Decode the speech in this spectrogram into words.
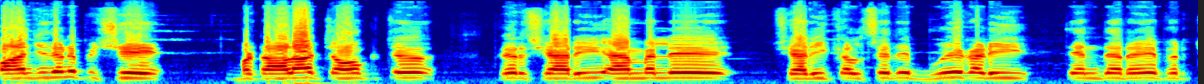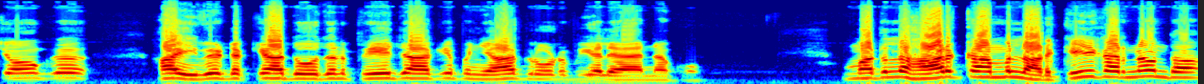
5 ਦਿਨ ਪਿੱਛੇ ਬਟਾਲਾ ਚੌਂਕ 'ਚ ਫਿਰ ਸ਼ਹਿਰੀ ਐਮਐਲਏ ਸ਼ਹਿਰੀ ਕਲਸੇ ਦੇ ਬੂਹੇ ਗੜੀ ਤਿੰਨ ਦਿਨ ਰਹੇ, ਫਿਰ ਚੌਂਕ ਹਾਈਵੇ ਡੱਕਿਆ, ਦੋ ਦਿਨ ਫੇਰ ਜਾ ਕੇ 50 ਕਰੋੜ ਰੁਪਇਆ ਲਿਆ ਇਹਨਾਂ ਕੋਲ। ਮਤਲਬ ਹਰ ਕੰਮ ਲੜ ਕੇ ਹੀ ਕਰਨਾ ਹੁੰਦਾ।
